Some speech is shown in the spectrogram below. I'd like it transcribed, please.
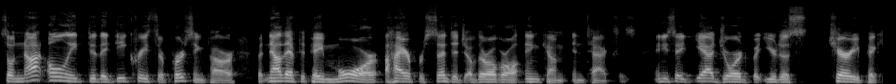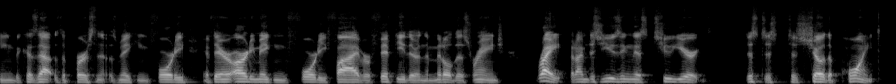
So not only do they decrease their purchasing power, but now they have to pay more, a higher percentage of their overall income in taxes. And you say, yeah, George, but you're just cherry picking because that was the person that was making 40. If they're already making 45 or 50, they're in the middle of this range. Right. But I'm just using this two year just to, to show the point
